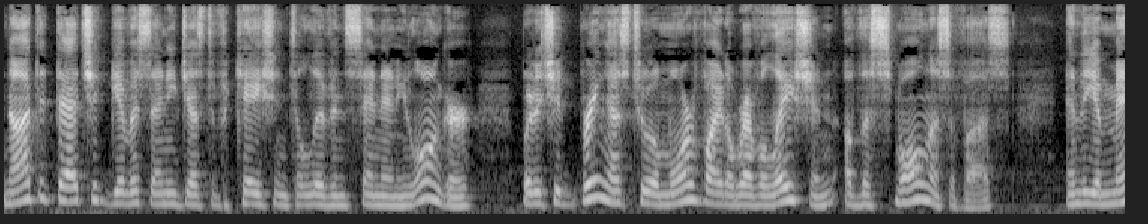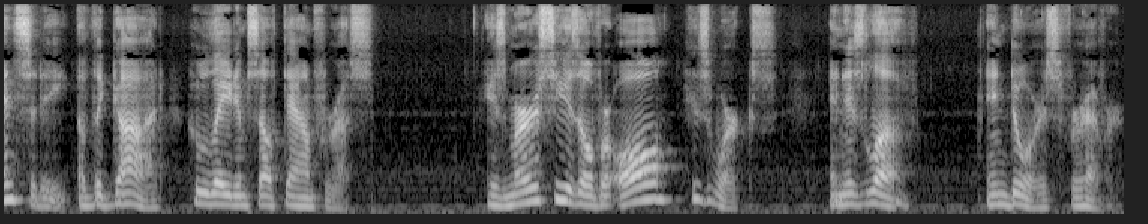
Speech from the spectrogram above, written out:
Not that that should give us any justification to live in sin any longer, but it should bring us to a more vital revelation of the smallness of us and the immensity of the God who laid himself down for us. His mercy is over all his works, and his love endures forever.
